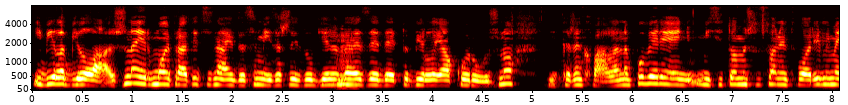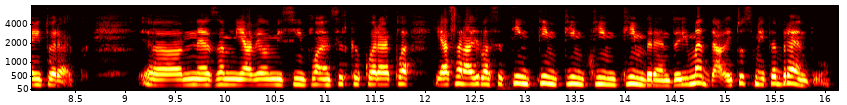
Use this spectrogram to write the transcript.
I bila bi lažna, jer moji pratici znaju da sam izašla iz duge Mm. veze, da je to bilo jako ružno. I kažem, hvala na poverenju. Misli, tome što su oni otvorili, meni to rekli. E, ne znam, javila mi se influencerka koja rekla, ja sam radila sa tim, tim, tim, tim, tim brendovima, da li to smeta brendu?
